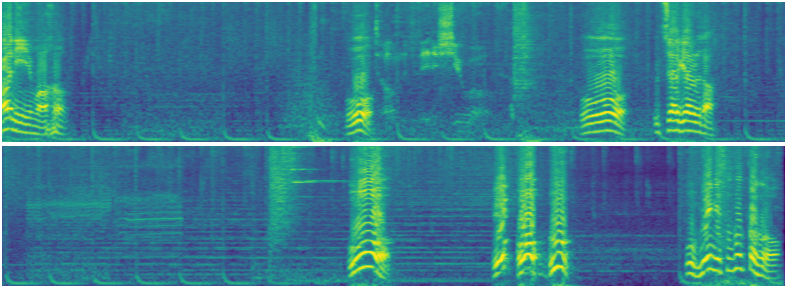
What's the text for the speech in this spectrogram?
何今？おお。おお、打ち上げられた。おおえ？おおお目に刺さったぞ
